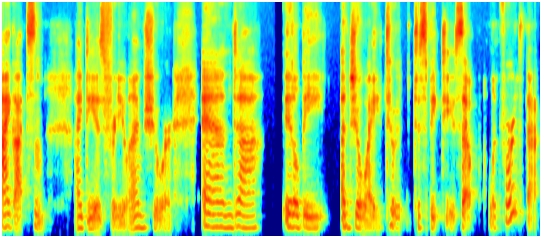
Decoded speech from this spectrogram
I got some ideas for you, I'm sure. And uh, it'll be a joy to to speak to you. So look forward to that.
